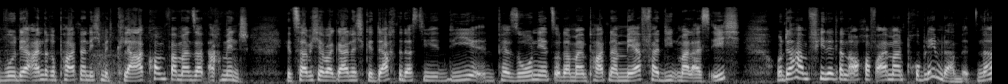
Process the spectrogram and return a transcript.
wo der andere Partner nicht mit klarkommt, weil man sagt, ach Mensch, jetzt habe ich aber gar nicht gedacht, dass die, die Person jetzt oder mein Partner mehr verdient mal als ich. Und da haben viele dann auch auf einmal ein Problem damit. Ne?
